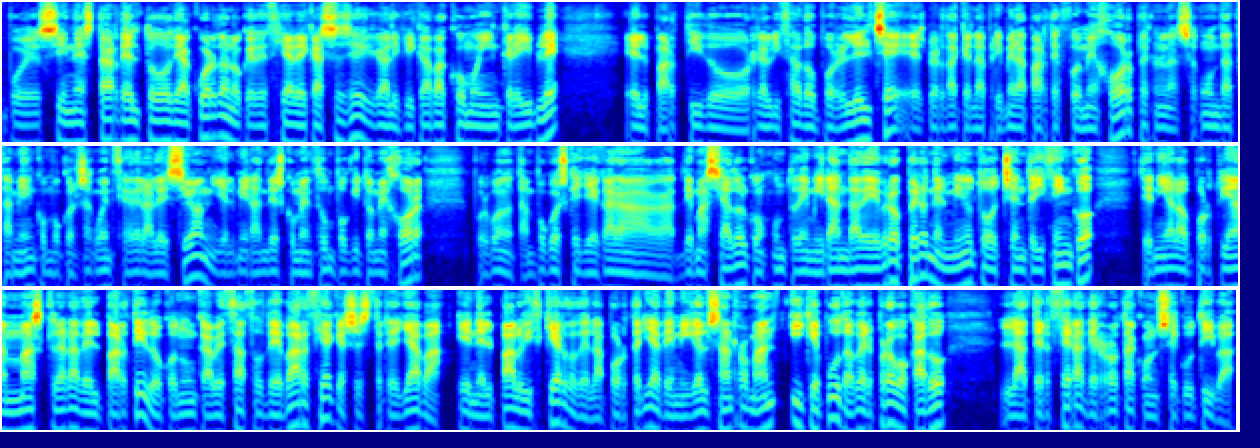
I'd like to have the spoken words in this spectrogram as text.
pues sin estar del todo de acuerdo en lo que decía de Casese, que calificaba como increíble el partido realizado por el Elche. Es verdad que en la primera parte fue mejor, pero en la segunda también como consecuencia de la lesión y el Mirandés comenzó un poquito mejor. Pues bueno, tampoco es que llegara demasiado el conjunto de Miranda de Ebro, pero en el minuto 85 tenía la oportunidad más clara del partido con un cabezazo de Barcia que se estrellaba en el palo izquierdo de la portería de Miguel San Román y que pudo haber provocado la tercera derrota consecutiva.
